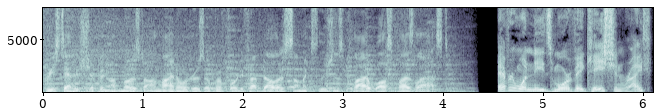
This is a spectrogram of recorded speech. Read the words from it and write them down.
Free standard shipping on most online orders over $45. Some exclusions apply while supplies last. Everyone needs more vacation, right?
